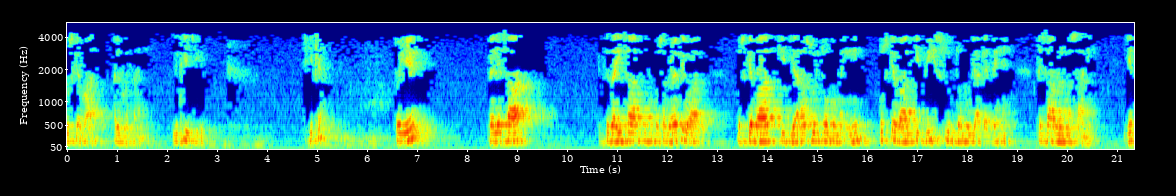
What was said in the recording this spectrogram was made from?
اس کے بعد المسانی لکھ لیجیے ٹھیک ہے؟ تو یہ پہلے سات ابتدائی سات ان کو سبعتی وال اس کے بعد کی گیارہ صورتوں کو مہین اس کے بعد کی بیس صورتوں کو کیا کہتے ہیں؟ قصار المسانی یہ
